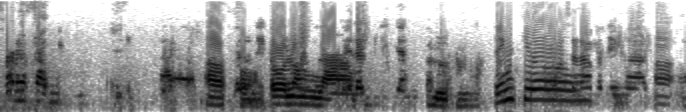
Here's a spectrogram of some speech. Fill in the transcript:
Para sa amin. Opo, tulong lang. Kailan binigyan. Mm. Thank you. Salamat din nga. Oo.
